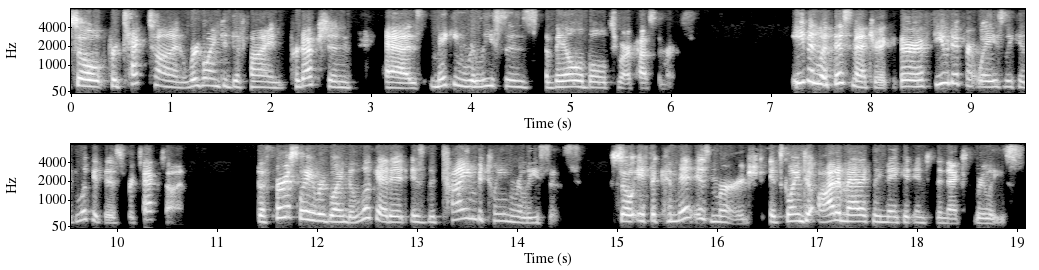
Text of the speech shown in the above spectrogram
So for Tekton, we're going to define production as making releases available to our customers. Even with this metric, there are a few different ways we could look at this for Tekton. The first way we're going to look at it is the time between releases. So if a commit is merged, it's going to automatically make it into the next release.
